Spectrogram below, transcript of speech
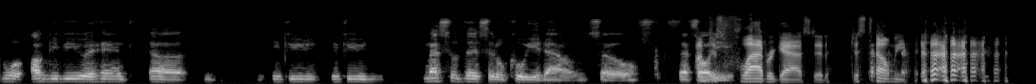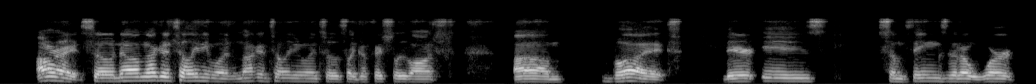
well i'll give you a hint uh if you if you mess with this it'll cool you down so that's I'm all just you flabbergasted. Just tell me. all right so no i'm not going to tell anyone i'm not going to tell anyone until it's like officially launched um but there is some things that are work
